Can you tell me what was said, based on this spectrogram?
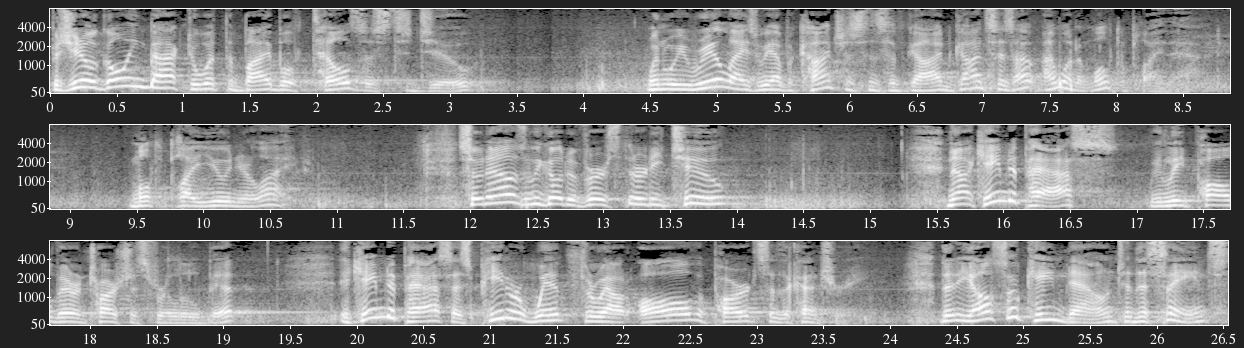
But you know, going back to what the Bible tells us to do, when we realize we have a consciousness of God, God says, I, I want to multiply that. Multiply you in your life. So now, as we go to verse 32, now it came to pass, we leave Paul there in Tarshish for a little bit. It came to pass as Peter went throughout all the parts of the country that he also came down to the saints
